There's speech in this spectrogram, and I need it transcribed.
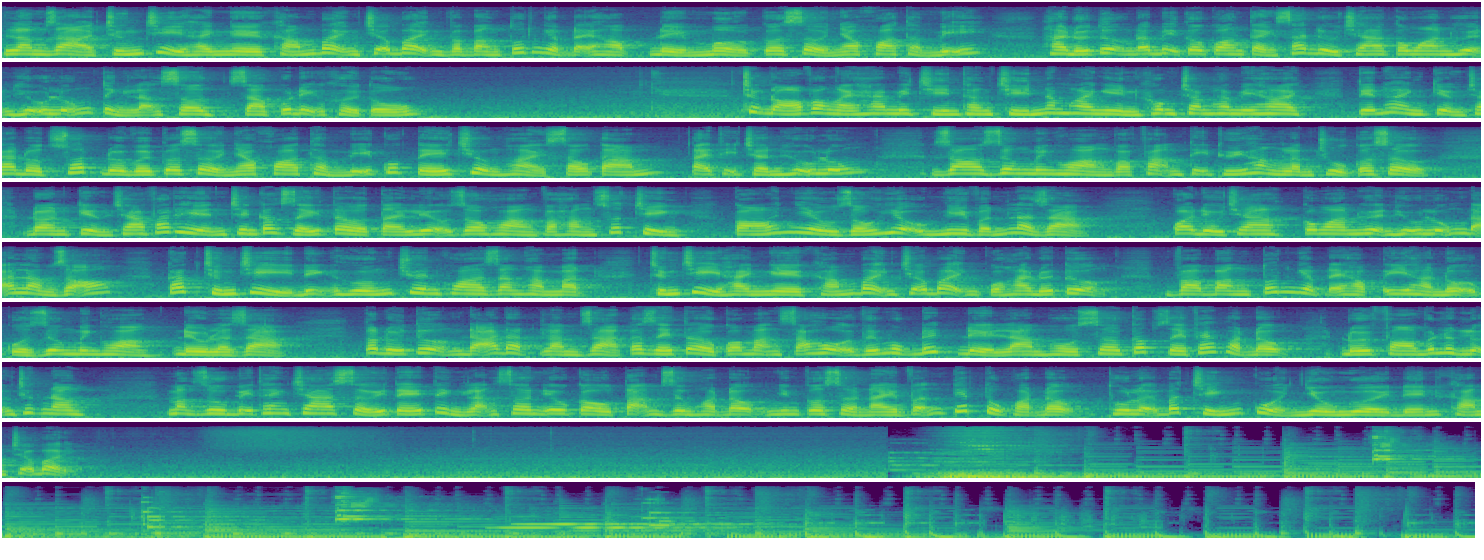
làm giả chứng chỉ hành nghề khám bệnh, chữa bệnh và bằng tốt nghiệp đại học để mở cơ sở nha khoa thẩm mỹ. Hai đối tượng đã bị cơ quan cảnh sát điều tra công an huyện hữu lũng, tỉnh lạng sơn ra quyết định khởi tố. Trước đó, vào ngày 29 tháng 9 năm 2022 tiến hành kiểm tra đột xuất đối với cơ sở nha khoa thẩm mỹ quốc tế trường hải 68 tại thị trấn hữu lũng do dương minh hoàng và phạm thị thúy hằng làm chủ cơ sở. Đoàn kiểm tra phát hiện trên các giấy tờ tài liệu do hoàng và hằng xuất trình có nhiều dấu hiệu nghi vấn là giả qua điều tra, công an huyện hữu lũng đã làm rõ các chứng chỉ định hướng chuyên khoa răng hàm mặt, chứng chỉ hành nghề khám bệnh chữa bệnh của hai đối tượng và bằng tốt nghiệp đại học y hà nội của dương minh hoàng đều là giả. Các đối tượng đã đặt làm giả các giấy tờ qua mạng xã hội với mục đích để làm hồ sơ cấp giấy phép hoạt động, đối phó với lực lượng chức năng. Mặc dù bị thanh tra, sở y tế tỉnh lạng sơn yêu cầu tạm dừng hoạt động, nhưng cơ sở này vẫn tiếp tục hoạt động, thu lợi bất chính của nhiều người đến khám chữa bệnh.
